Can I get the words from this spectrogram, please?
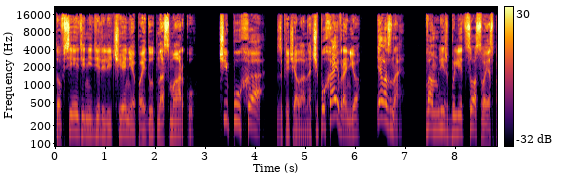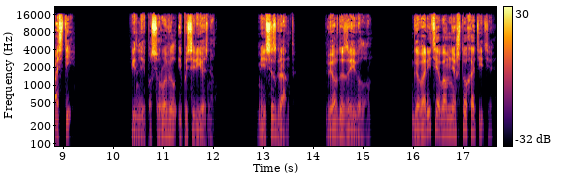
то все эти недели лечения пойдут на смарку. «Чепуха!» — закричала она. «Чепуха и вранье! Я вас знаю. Вам лишь бы лицо свое спасти!» Финли посуровил и посерьезнел. «Миссис Грант», — твердо заявил он, — «говорите обо мне что хотите.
